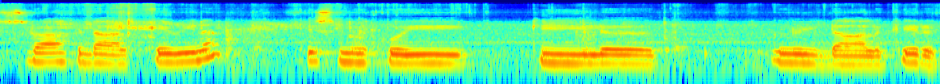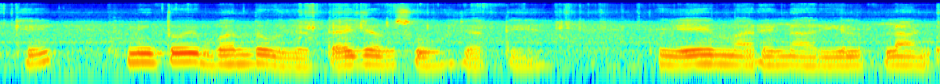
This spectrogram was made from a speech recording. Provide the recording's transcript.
सुराख डाल के भी ना, इसमें कोई कील कील डाल के रखें। नहीं तो ये बंद हो जाता है जब सूख जाते हैं। तो ये हमारे नारियल प्लांट,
